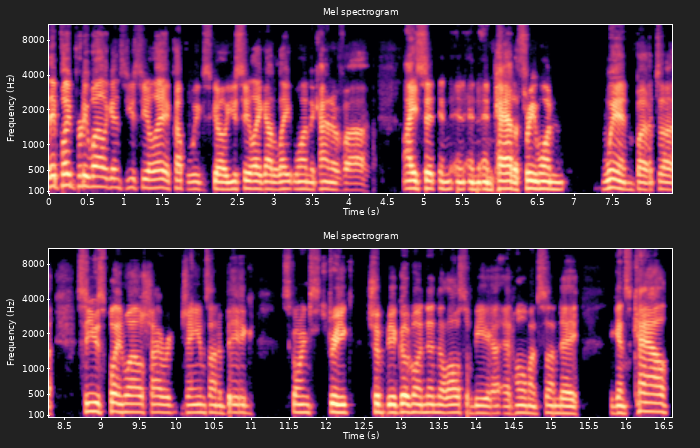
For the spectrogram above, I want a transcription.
They played pretty well against UCLA a couple weeks ago. UCLA got a late one to kind of uh, ice it and, and, and pad a 3 1 win. But uh, CU's playing well. Shyra James on a big scoring streak. Should be a good one. Then they'll also be uh, at home on Sunday against Cal.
